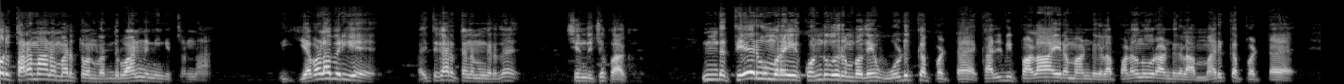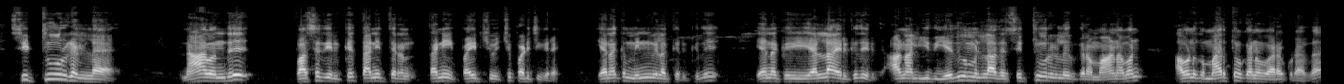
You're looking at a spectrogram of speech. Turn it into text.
ஒரு தரமான மருத்துவன் வந்துருவான்னு நீங்க சொன்னா எவ்வளவு பெரிய வைத்தியகாரத்தனம்ங்கிறத சிந்திச்சு பார்க்கணும். இந்த தேர்வு முறையை கொண்டு வரும்போதே ஒடுக்கப்பட்ட கல்வி பல ஆயிரம் ஆண்டுகளா பல நூறாண்டுகளா மறுக்கப்பட்ட சிற்றூர்கள்ல நான் வந்து வசதி இருக்கு தனித்திறன் தனி பயிற்சி வச்சு படிச்சுக்கிறேன். எனக்கு மின் விளக்கு இருக்குது எனக்கு எல்லாம் இருக்குது. இருக்கு ஆனால் இது எதுவும் இல்லாத சிற்றூர்கள் இருக்கிற மாணவன் அவனுக்கு மருத்துவ கனவு வரக்கூடாதா?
